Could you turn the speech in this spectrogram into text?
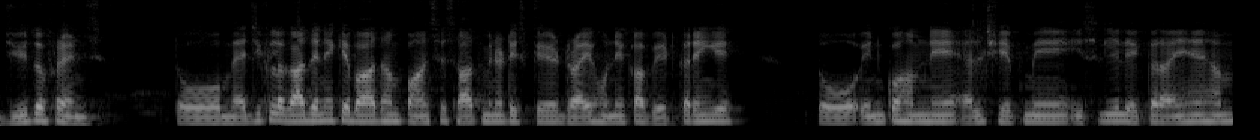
जी तो फ्रेंड्स तो मैजिक लगा देने के बाद हम पाँच से सात मिनट इसके ड्राई होने का वेट करेंगे। तो इनको हमने एल शेप में इसलिए लेकर आए हैं हम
